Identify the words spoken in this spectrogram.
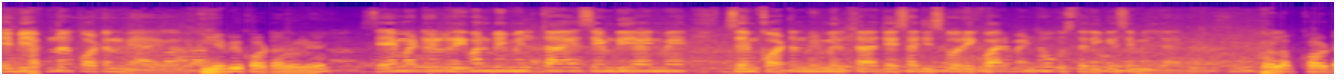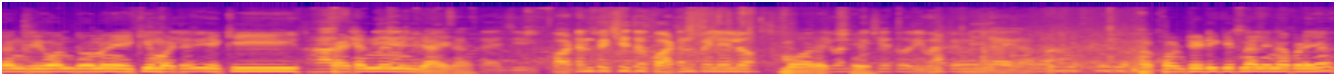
ये भी अपना कॉटन में आएगा। ये भी कॉटन होने सेम मटेरियल रिवन भी मिलता है सेम डिज़ाइन में सेम कॉटन भी मिलता है जैसा जिसको रिक्वायरमेंट हो उस तरीके से मिल जाएगा। मतलब कॉटन रिवन दोनों एक ही मटेरियल एक ही हाँ, पैटर्न में मिल जाएगा? जी। कॉटन पे चाहिए तो कॉटन पे ले लो। बहुत पे अच्छे तो रिवन पे मिल जाएगा। क्वांटिटी कितना लेना पड़ेगा?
